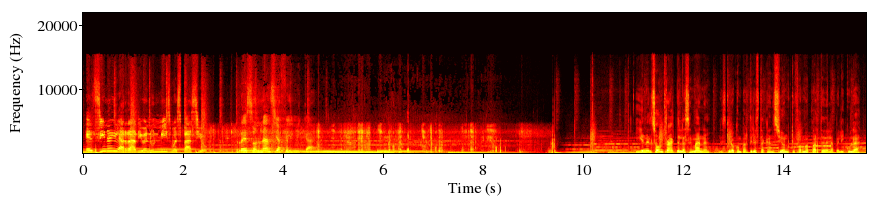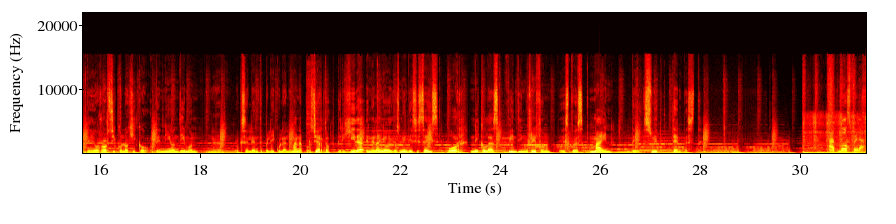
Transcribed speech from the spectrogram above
El cine y la radio en un mismo espacio. Resonancia fílmica. Y en el soundtrack de la semana les quiero compartir esta canción que forma parte de la película de horror psicológico de Neon Demon, una excelente película alemana por cierto, dirigida en el año de 2016 por Nicholas Winding Refn, esto es Mine de Sweet Tempest. Atmósfera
